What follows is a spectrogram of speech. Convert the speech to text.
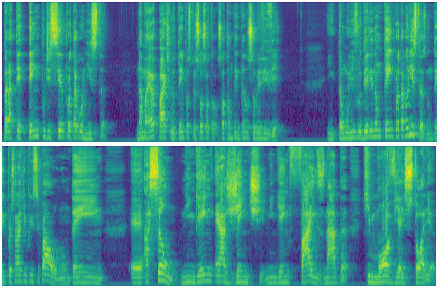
para ter tempo de ser protagonista. Na maior parte do tempo as pessoas só estão tentando sobreviver. Então o livro dele não tem protagonistas, não tem personagem principal, não tem é, ação, ninguém é agente, ninguém faz nada que move a história.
